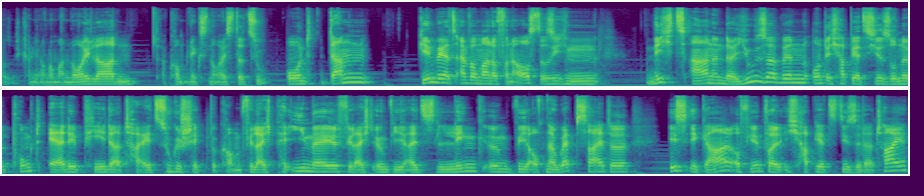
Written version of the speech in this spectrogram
Also ich kann hier auch nochmal neu laden, da kommt nichts Neues dazu. Und dann gehen wir jetzt einfach mal davon aus, dass ich ein nichtsahnender User bin und ich habe jetzt hier so eine .rdp-Datei zugeschickt bekommen. Vielleicht per E-Mail, vielleicht irgendwie als Link irgendwie auf einer Webseite. Ist egal, auf jeden Fall, ich habe jetzt diese Datei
